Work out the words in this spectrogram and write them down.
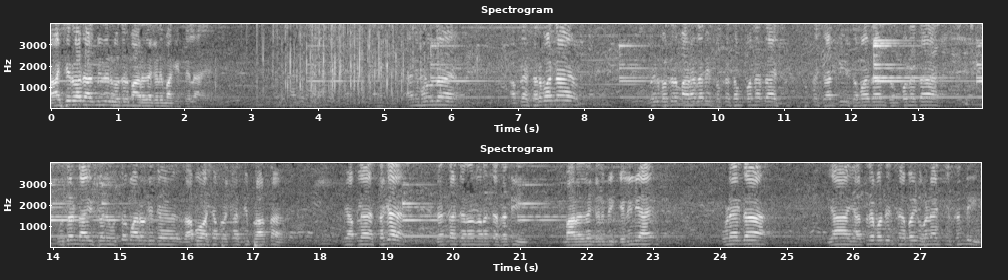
आशीर्वाद आज मी वीरभद्र महाराजाकडे मागितलेला आहे. आणि म्हणून आपल्या सर्वांना वीरभद्र महाराजांनी सुख संपन्नता सुख शांती समाधान संपन्नता उदंड आयुष्य आणि उत्तम आरोग्य दे- लाभो अशा प्रकारची प्रार्थना मी आपल्या सगळ्या जनता जनार्दनाच्यासाठी महाराजांकडे मी केलेली आहे. पुन्हा एकदा या यात्रेमध्ये सहभागी होण्याची संधी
